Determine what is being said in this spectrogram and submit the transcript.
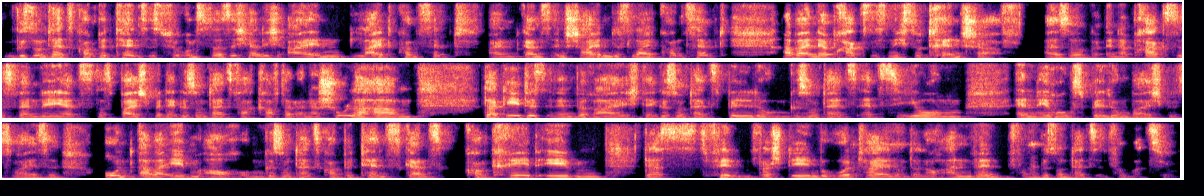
Gesundheitskompetenz ist für uns da sicherlich ein Leitkonzept, ein ganz entscheidendes Leitkonzept, aber in der Praxis nicht so trennscharf. Also in der Praxis, wenn wir jetzt das Beispiel der Gesundheitsfachkraft an einer Schule haben, da geht es in den Bereich der Gesundheitsbildung, Gesundheitserziehung, Ernährungsbildung beispielsweise und aber eben auch um Gesundheitskompetenz ganz konkret eben das Finden, Verstehen, Beurteilen und dann auch Anwenden von Gesundheitsinformationen.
